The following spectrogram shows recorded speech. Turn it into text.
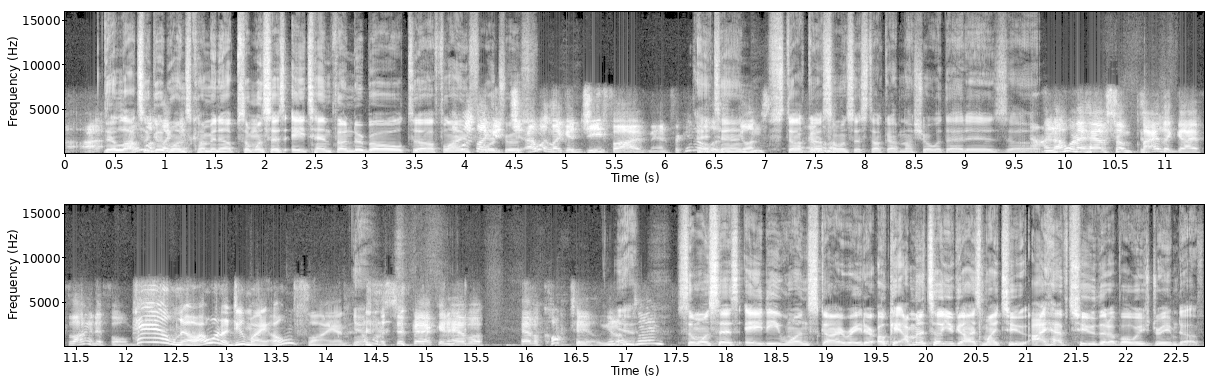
I, There are lots of good like ones A, coming up. Someone says A10 Thunderbolt, uh, I Flying like a Fortress. G, I want like a G5, man. Forget all those A10 guns. Stuka. I wanna- Someone says Stuka. I'm not sure what that is. Uh, And I want to have some pilot guy flying it for me. Hell no! I want to do my own flying. Yeah. I want to sit back and have a have a cocktail. You know what I'm saying? Someone says AD1 Sky Raider. Okay, I'm going to tell you guys my two. I have two that I've always dreamed of.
